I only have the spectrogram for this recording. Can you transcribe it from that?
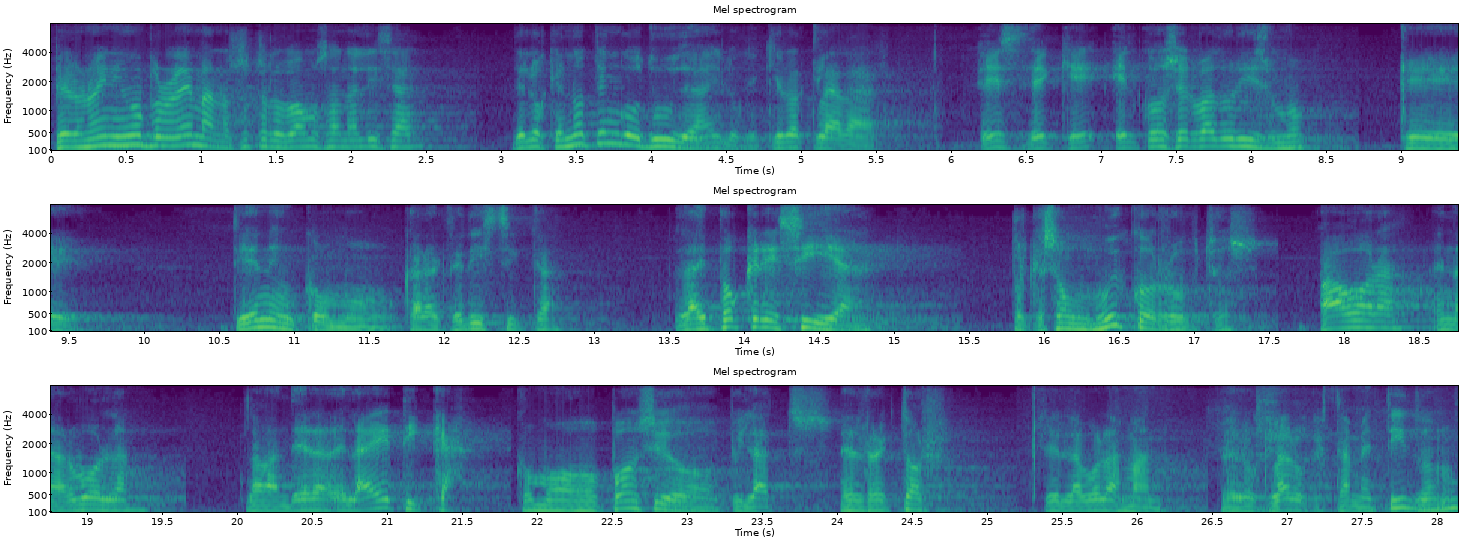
pero no hay ningún problema, nosotros lo vamos a analizar. De lo que no tengo duda y lo que quiero aclarar es de que el conservadurismo que tienen como característica la hipocresía, porque son muy corruptos, ahora enarbolan la bandera de la ética, como Poncio Pilatos, el rector, se lavó las manos, pero claro que está metido, ¿no?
